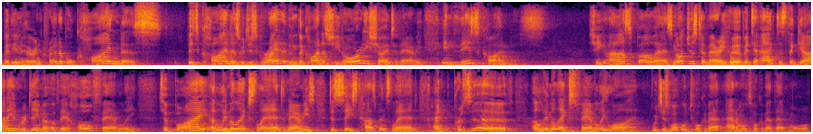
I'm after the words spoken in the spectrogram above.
But in her incredible kindness, this kindness, which is greater than the kindness she'd already shown to Naomi, in this kindness, she asked Boaz not just to marry her, but to act as the guardian redeemer of their whole family, to buy Elimelech's land, Naomi's deceased husband's land, and preserve Elimelech's family line, which is what we'll talk about. Adam will talk about that more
